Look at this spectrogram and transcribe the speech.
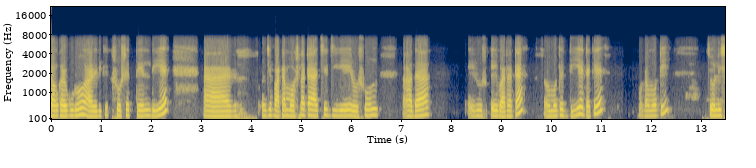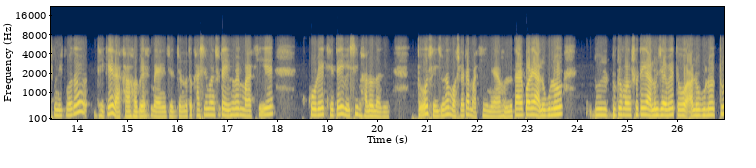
লঙ্কার গুঁড়ো, আর এদিকে সর্ষের তেল দিয়ে, আর ওই যে বাটা মশলাটা আছে, জিরে, রসুন, আদা, এই এই বাটাটা ওর মধ্যে দিয়ে এটাকে মোটামুটি চল্লিশ মিনিট মতো ঢেকে রাখা হবে ম্যারিনেটের জন্য। তো খাসির মাংসটা এইভাবে মাখিয়ে করে খেতেই বেশি ভালো লাগে। তো সেই জন্য মশলাটা মাখিয়ে নেওয়া হলো। তারপরে আলুগুলো দুটো মাংসতেই আলু যাবে। তো আলুগুলো একটু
